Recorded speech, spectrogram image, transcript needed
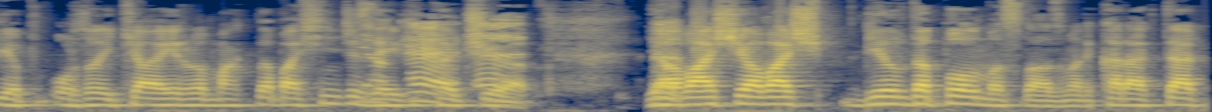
yapıp ortada ikiye ayırmakla başlayınca Ya, zevki evet, kaçıyor. evet. Yavaş yavaş build up olması lazım. Hani karakter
